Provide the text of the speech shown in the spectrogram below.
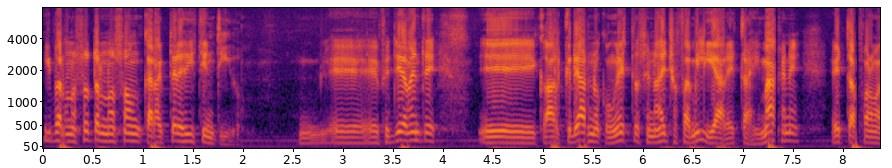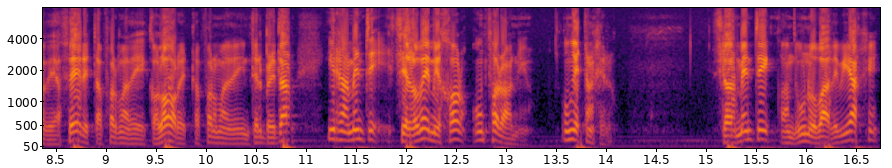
y para nosotros no son caracteres distintivos. Eh, efectivamente, eh, al crearnos con esto se nos ha hecho familiar estas imágenes, esta forma de hacer, esta forma de color, esta forma de interpretar, y realmente se lo ve mejor un foráneo, un extranjero. Realmente, cuando uno va de viaje,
